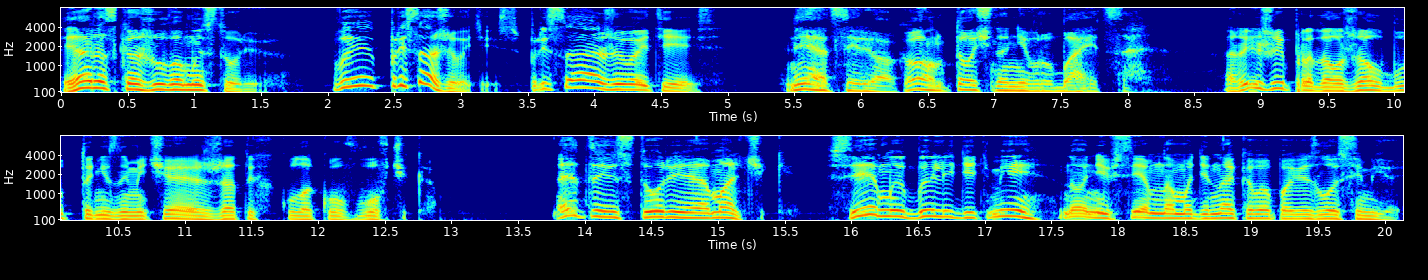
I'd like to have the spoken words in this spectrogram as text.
я расскажу вам историю. Вы присаживайтесь, присаживайтесь. «Нет, Серег, он точно не врубается». Рыжий продолжал, будто не замечая сжатых кулаков Вовчика. «Это история о мальчике. Все мы были детьми, но не всем нам одинаково повезло с семьей.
